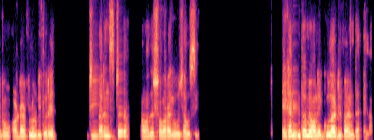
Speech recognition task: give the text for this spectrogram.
এবং অর্ডার ফ্লোর ভিতরে ডিফারেন্সটা আমাদের সবার আগে বোঝা উচিত। এখানে কিন্তু আমি অনেকগুলা ডিফারেন্স দেখাইলাম।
